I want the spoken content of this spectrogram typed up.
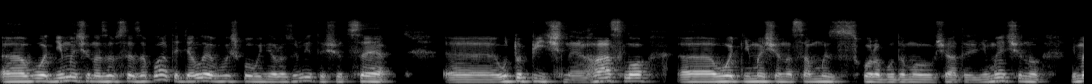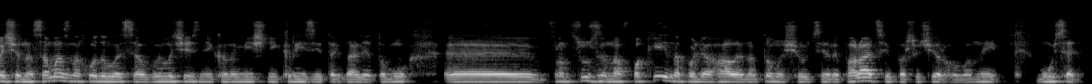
Е, от, Німеччина за все заплатить, але ви ж повинні розуміти, що це е, утопічне гасло. Е, от Німеччина сам ми скоро будемо вивчати Німеччину. Німеччина сама знаходилася в величезній економічній кризі і так далі. Тому е, французи навпаки наполягали на тому, що ці репарації, в першу чергу, вони мусять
